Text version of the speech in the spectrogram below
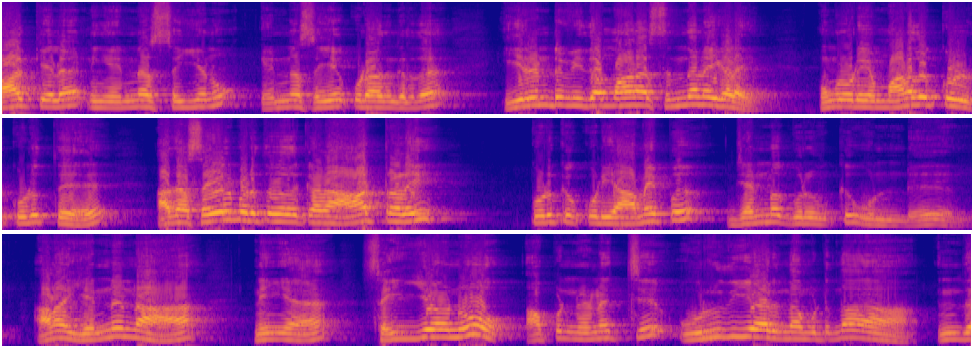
வாழ்க்கையில் நீங்கள் என்ன செய்யணும் என்ன செய்யக்கூடாதுங்கிறத இரண்டு விதமான சிந்தனைகளை உங்களுடைய மனதுக்குள் கொடுத்து அதை செயல்படுத்துவதற்கான ஆற்றலை கொடுக்கக்கூடிய அமைப்பு ஜென்ம குருவுக்கு உண்டு. ஆனால் என்னென்னா நீங்கள் செய்யணும் அப்படின்னு நினச்சி உறுதியாக இருந்தால் மட்டும்தான் இந்த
